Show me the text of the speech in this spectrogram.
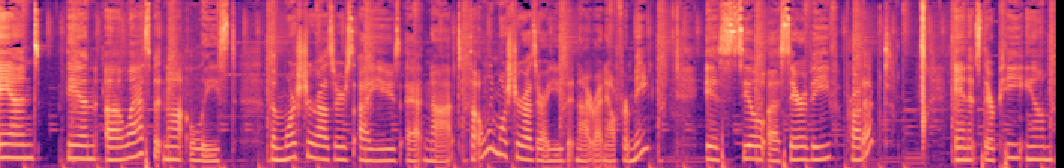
And then, uh, last but not least, the moisturizers I use at night. The only moisturizer I use at night right now for me is still a CeraVe product and it's their PM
